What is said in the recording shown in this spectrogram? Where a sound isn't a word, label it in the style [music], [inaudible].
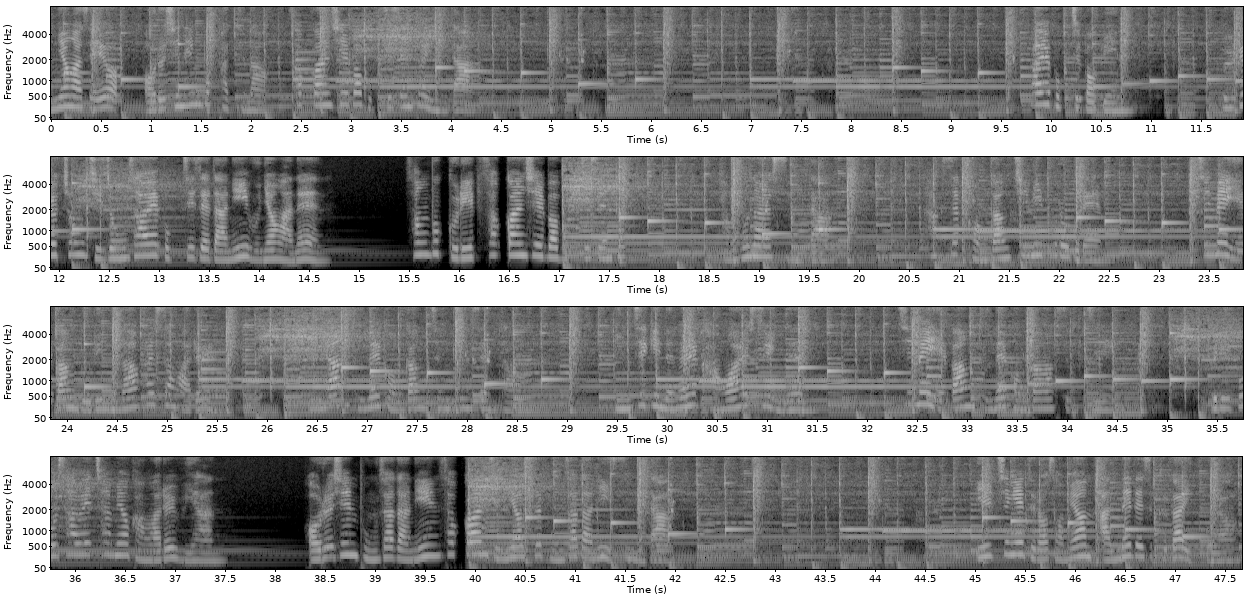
안녕하세요. 어르신 행복 파트너 석관 실버 복지센터입니다. 사회복지법인 불교총 지종 사회복지재단이 운영하는 성북구립 석관 실버 복지센터 방문하였습니다. 학습 건강 취미 프로그램 치매 예방 놀이문화 활성화를 위한 두뇌 건강 증진센터 인지 기능을 강화할 수 있는 치매 예방 두뇌 건강학습지 그리고 사회 참여 강화를 위한 어르신 봉사단인 석관 지니어스 봉사단이 있습니다. 1층에 들어서면 안내 데스크가 있고요.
